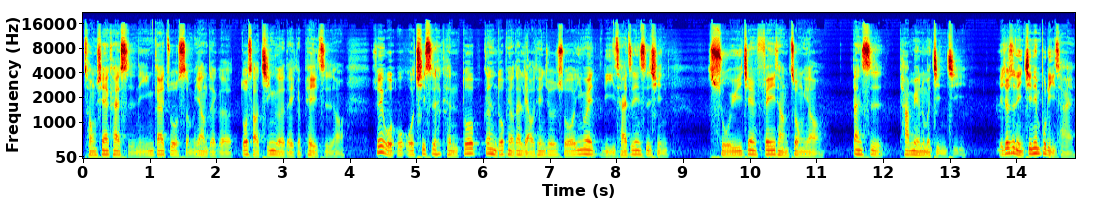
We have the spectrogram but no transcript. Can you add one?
从现在开始你应该做什么样的一个多少金额的一个配置哦。所以我我我其实很多跟很多朋友在聊天，就是说，因为理财这件事情属于一件非常重要，但是它没有那么紧急。也就是你今天不理财，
